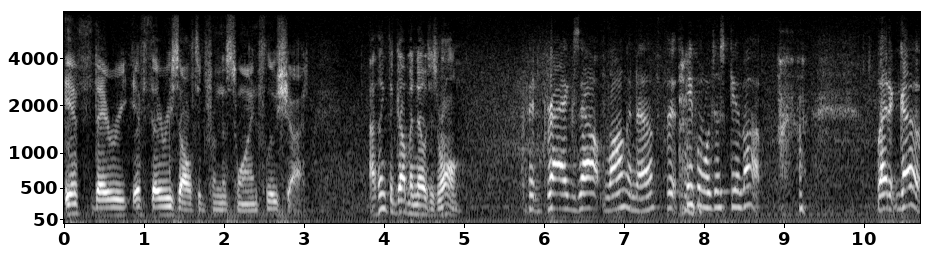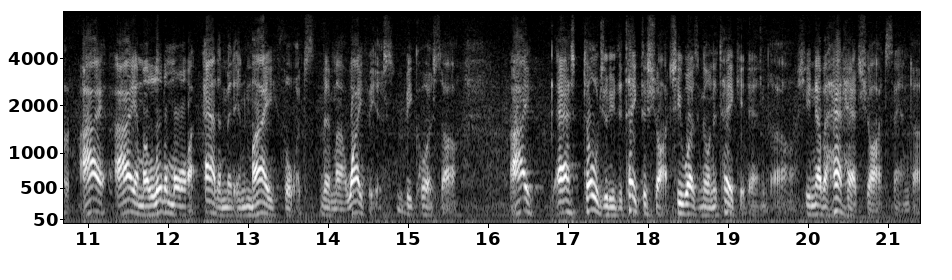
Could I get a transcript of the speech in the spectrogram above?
if they re if they resulted from the swine flu shot. I think the government knows it's wrong. If it drags out long enough, that people will just give up. Let it go. I, I am a little more adamant in my thoughts than my wife is because uh, I asked, told Judy to take the shot. She wasn't going to take it, and uh, she never had had shots. And uh,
